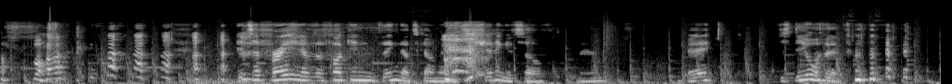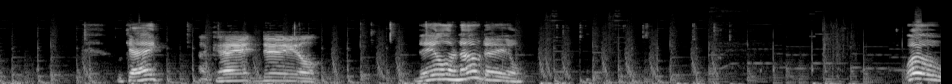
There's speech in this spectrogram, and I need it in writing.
The fuck? It's afraid of the fucking thing that's coming. It's shitting itself, man. Okay? Just deal with it. okay? Okay, deal. Deal or no deal? Whoa!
